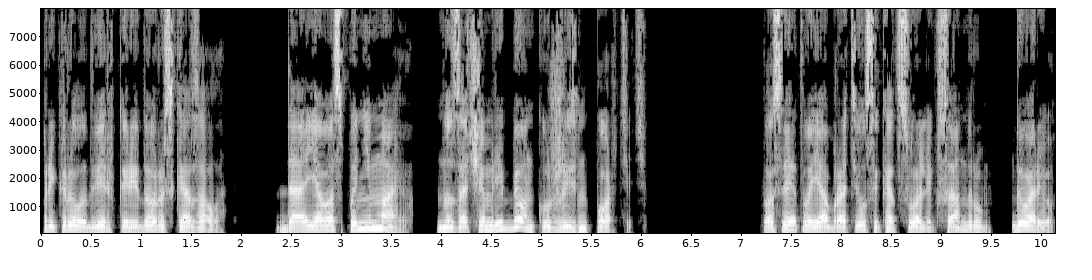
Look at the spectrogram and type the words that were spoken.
прикрыла дверь в коридор и сказала, «Да, я вас понимаю, но зачем ребенку жизнь портить?» После этого я обратился к отцу Александру, говорю,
